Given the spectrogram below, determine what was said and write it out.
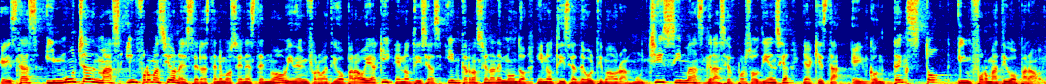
Estas y muchas más informaciones se las tenemos en este nuevo video informativo para hoy aquí en Noticias Internacionales Mundo y Noticias de Última Hora. Muchísimas gracias por su audiencia y aquí está el contexto informativo para hoy.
